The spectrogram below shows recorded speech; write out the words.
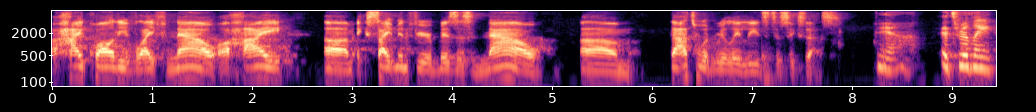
a high quality of life now a high um, excitement for your business now um, that's what really leads to success. Yeah. It's really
